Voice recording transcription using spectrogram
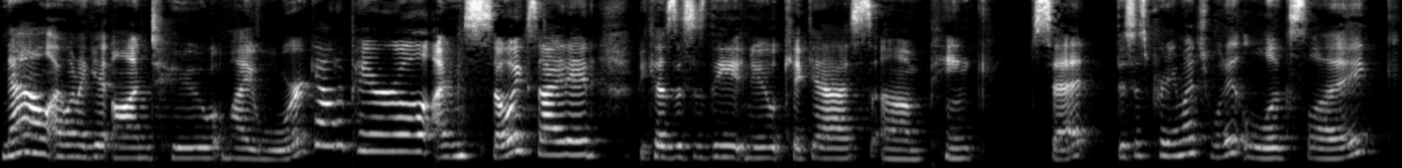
Now I want to get on to my workout apparel. I'm so excited because this is the new Kick-Ass um, pink set. This is pretty much what it looks like.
